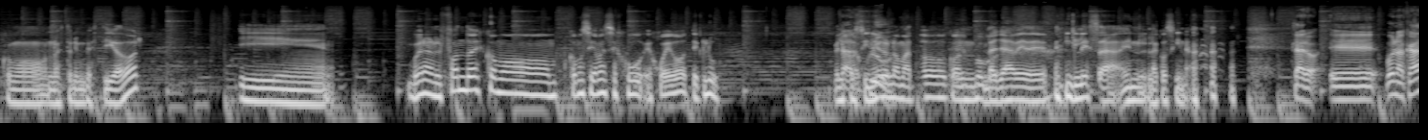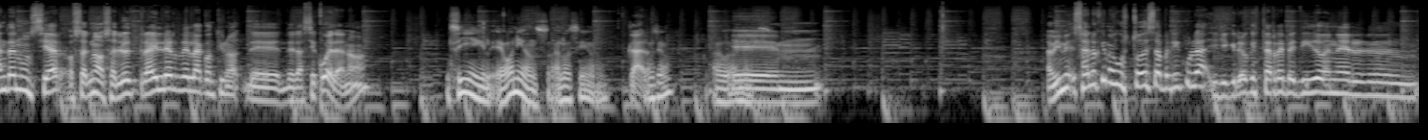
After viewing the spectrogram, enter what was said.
como nuestro investigador. Y bueno, en el fondo es como, ¿cómo se llama ese ju- juego? The Club. El Claro, cocinero lo mató con la llave de, inglesa en la cocina. Claro. eh, bueno, acaban de anunciar, o sea, no, salió el tráiler de la continua, de, de la secuela, ¿no? sí, eh, Onions, algo así. Claro. ¿Cómo se llama? Algo. Eh, a mí, me, ¿sabes lo que me gustó de esa película? Y que creo que está repetido en el.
